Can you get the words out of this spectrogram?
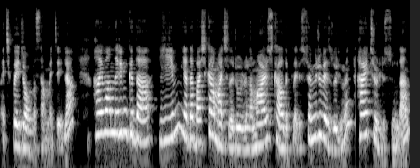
Açıklayıcı olması amacıyla. Hayvanların gıda, giyim ya da başka amaçlar uğruna maruz kaldıkları sömürü ve zulmün her türlüsünden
